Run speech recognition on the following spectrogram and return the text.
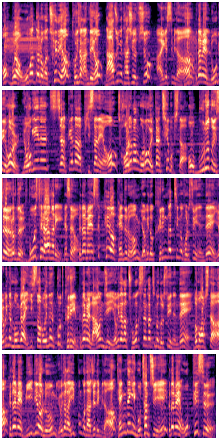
어 뭐야 5만 달러가 최대야? 더 이상 안 돼요? 나중에 다시 오십시오? 알겠습니다. 그 다음에 로비 홀. 여기는 진짜 꽤나 비싸네요. 저렴한 거로 일단 채워봅시다. 어 무료 도 있어요 여러분들. 몬스테라 항아리. 됐어요. 그 다음에 spare bedroom. 여기도 그림 같은 거 걸 수 있는데 여기는 뭔가 있어 보이는 꽃 그림. 그 다음에 라운지. 여기다가 조각상 같은 거 넣을 수 있는데 넘어갑시다. 그 다음에 media room. 여기다가 이쁜 거 놔줘야 됩니다. 댕댕이 못 참지. 그 다음에 오피스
